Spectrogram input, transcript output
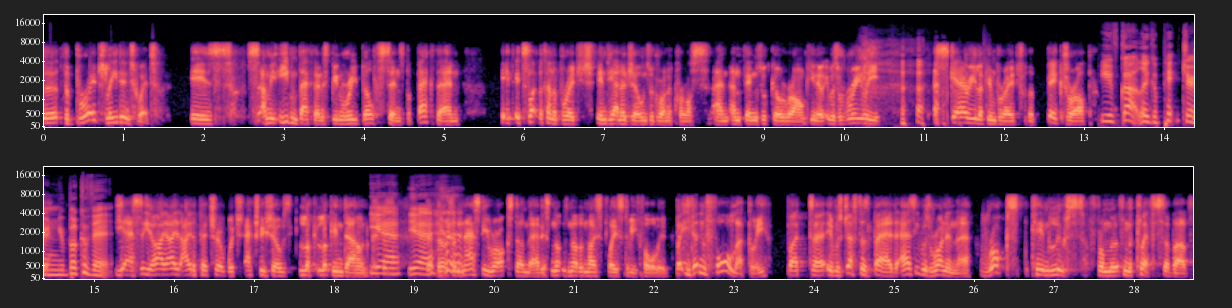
the the bridge leading to it is, I mean, even back then it's been rebuilt since, but back then. It, it's like the kind of bridge Indiana Jones would run across and, and things would go wrong. You know, it was really a scary looking bridge with a big drop. You've got like a picture in your book of it. Yes, you know, I, I had a picture which actually shows look looking down. Yeah, yeah. there are some nasty rocks down there. It's not, it's not a nice place to be falling. But he didn't fall, luckily. But uh, it was just as bad as he was running there. Rocks came loose from the from the cliffs above.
